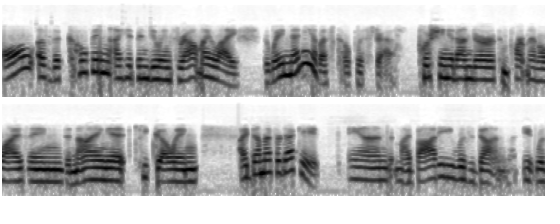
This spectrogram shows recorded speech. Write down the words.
all of the coping I had been doing throughout my life, the way many of us cope with stress, pushing it under, compartmentalizing, denying it, keep going, I'd done that for decades. And my body was done. It was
